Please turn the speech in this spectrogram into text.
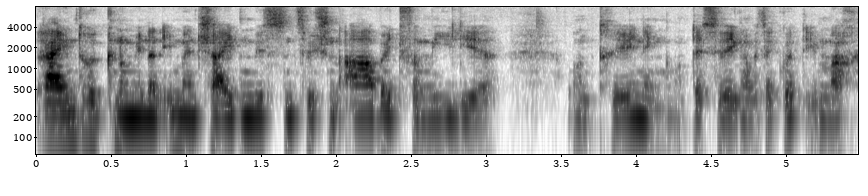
reindrücken und mir dann immer entscheiden müssen zwischen Arbeit, Familie und Training. Und deswegen habe ich gesagt, gut, ich mache,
